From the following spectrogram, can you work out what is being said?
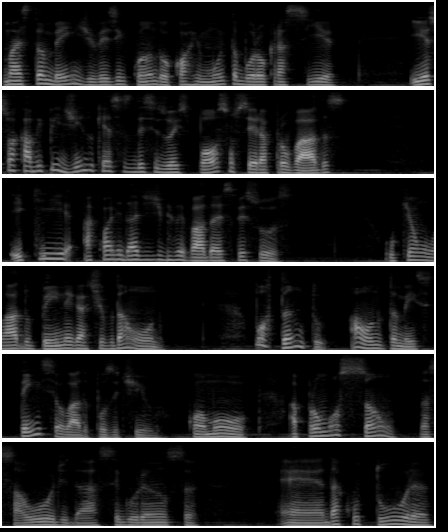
mas também de vez em quando ocorre muita burocracia e isso acaba impedindo que essas decisões possam ser aprovadas e que a qualidade de vida levada a essas pessoas, o que é um lado bem negativo da ONU. Portanto, a ONU também tem seu lado positivo, como a promoção da saúde, da segurança, é, da cultura,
